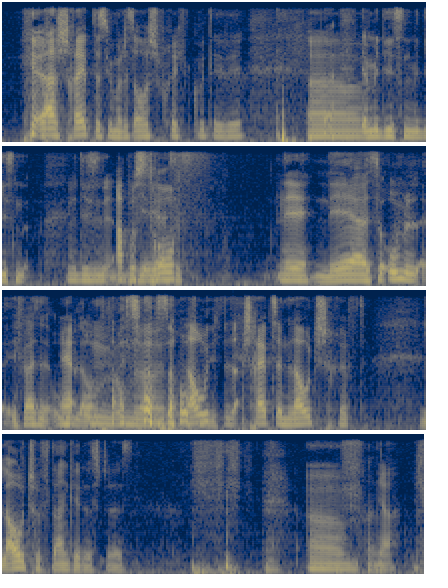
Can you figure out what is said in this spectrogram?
ja, schreibt es, wie man das ausspricht. Gute Idee. Ähm, Ja, mit diesen, mit diesen mit heißt Apostroph. Nee. Nee, so um, ich weiß nicht, Ja, Umlaut. um, auch Laut, nicht. schreibt's in Lautschrift. Lautschrift, danke, das ist das. Ähm, ja, ich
